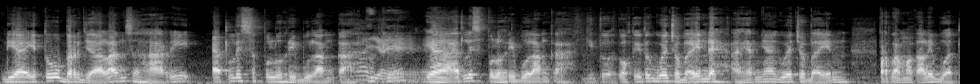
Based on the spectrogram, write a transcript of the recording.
dia itu berjalan sehari at least 10.000 langkah. Ah, iya, Oke. iya, iya. Ya, at least 10.000 langkah gitu. Waktu itu gue cobain deh. Akhirnya gue cobain pertama kali buat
